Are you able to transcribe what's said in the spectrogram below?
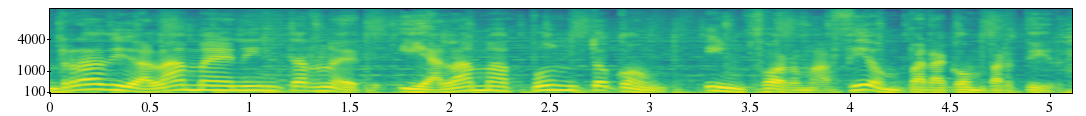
Radio Alama en Internet y alama.com. Información para compartir.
